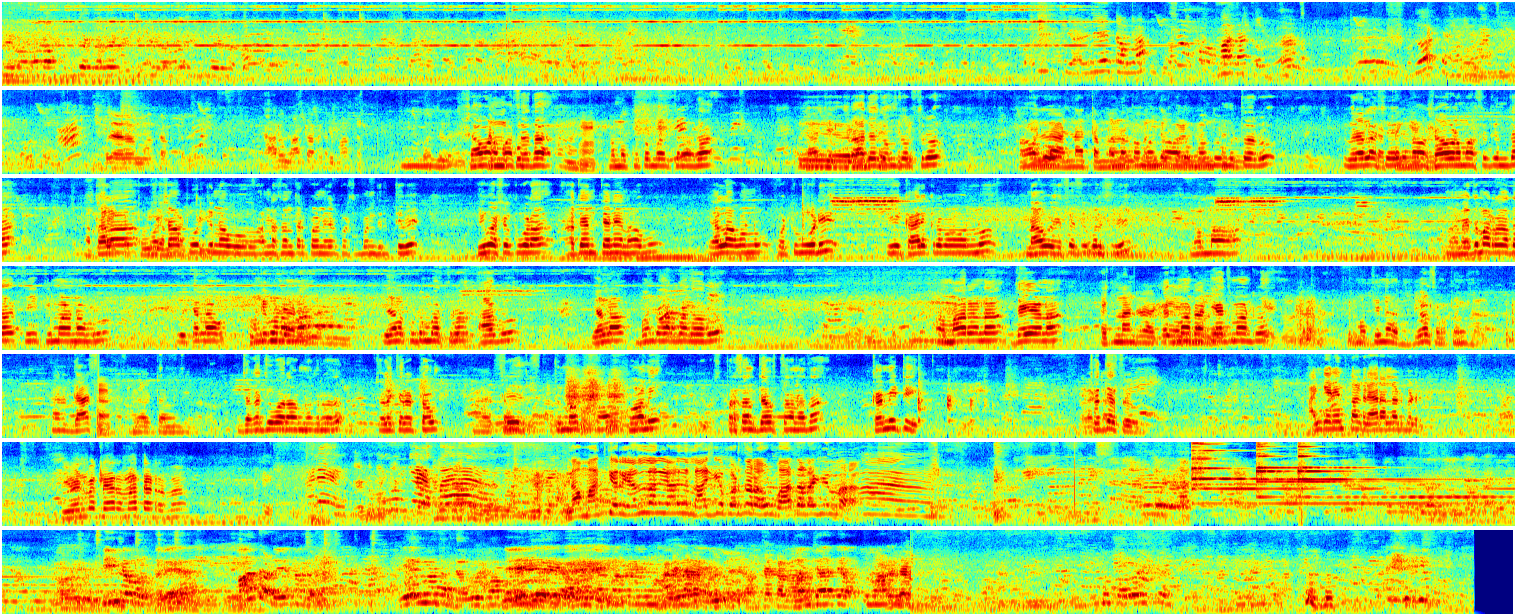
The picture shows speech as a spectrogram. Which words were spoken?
ಕಿಟಕಿ ಇರೋಲ್ಲ ಮುಂದೆ ಇದ್ದಾರೆ ಕಿಟಕಿ ಇರೋಲ್ಲ ಹಿಂದೆ ಇದ್ದಾರೆ ಯಾರು ಮಾತಾಡ್ತಾರೆ ಮಾತಾಡ. ಶ್ರಾವಣ ಮಾಸದ ನಮ್ಮ ಕುಟುಂಬಸ್ಥರಾದ ರಾಜ ಧ್ವಂಸರು ಹಾಗೂ ಅಣ್ಣ ತಮ್ಮ ಬಂಧು ಮಿತ್ರರು ಇವರೆಲ್ಲ ಸೇರಿ ನಾವು ಶ್ರಾವಣ ಮಾಸದಿಂದ ತಲಾ ವರ್ಷ ಪೂರ್ತಿ ನಾವು ಅನ್ನ ಸಂತರ್ಪಣೆ ಏರ್ಪಡಿಸಿ ಬಂದಿರ್ತೀವಿ. ಈ ವರ್ಷ ಕೂಡ ಅದಂತೆಯೇ ನಾವು ಎಲ್ಲವನ್ನು ಒಟ್ಟುಗೂಡಿ ಈ ಕಾರ್ಯಕ್ರಮವನ್ನು ನಾವು ಯಶಸ್ವಿಗೊಳಿಸಿ ನಮ್ಮ ನಮ್ಮ ಯಜಮಾನರಾದ ಸಿ ತಿಮ್ಮಣ್ಣವರು ಇವಕ್ಕೆಲ್ಲ ಕುಟುಂಬ ಎಲ್ಲ ಕುಟುಂಬಸ್ಥರು ಹಾಗೂ ಎಲ್ಲ ಬಂಧು ವರ್ಗದವರು ಮಾರಣ್ಣ ಜಯಣ್ಣ ಯಜಮಾನ್ರು ಯಜಮಾನ್ರು ಅಟ್ಟಿ ಯಜಮಾನ್ರು? ಮತ್ತು ಇನ್ನಾರು ಹೇಳಿ ಸ್ವಲ್ಪ ದಾಸ. ಜಗಜೀವರಾಮ್ ನಗರ ಚಳಕೆರೆ ಟೌನ್ ಶ್ರೀ ತಿಮ್ಮಪ್ಪ ಸ್ವಾಮಿ ಪ್ರಸನ್ನ ದೇವಸ್ಥಾನದ ಕಮಿಟಿ ಸದಸ್ಯರು. ಹಂಗೆ ನಿಂತ್ಕೊಳ್ರಿ ಯಾರು ಅಲ್ಲಾಡ್ಬೇಡ್ರಿ. ನೀವು ಹೆಣ್ಮಕ್ಳು ಯಾರು ಮಾತಾಡ್ರಮ್ಮ ನಮ್ಮ ಮಾತ್ಕೇರಿ ಎಲ್ಲರೂ ಹೇಳಿದ್ರೆ ಲಾಜಿಗೆ ಬರ್ತಾರೆ ಅವ್ರು ಮಾತಾಡಂಗಿಲ್ಲ. ಮಾತಾಡು ಏನಾಗಲ್ಲ. ಪಂಚಾಯತಿ ಹತ್ತು ಮಾಡಿಲ್ಲ.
